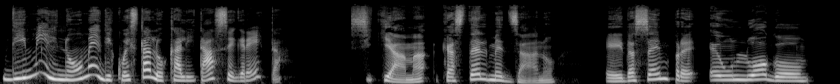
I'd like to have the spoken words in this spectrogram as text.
Dimmi il nome di questa località segreta. Si chiama Castelmezzano e da sempre è un luogo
